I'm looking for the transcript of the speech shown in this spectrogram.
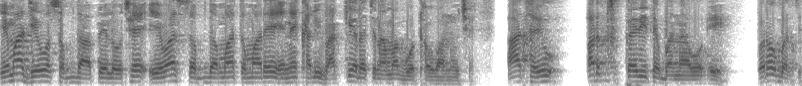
એમાં જેવો શબ્દ આપેલો છે, એવા શબ્દમાં તમારે એને ખાલી વાક્ય રચનામાં ગોઠવવાનું છે. આ થયું અર્થ કઈ રીતે બનાવો એ. બરોબર છે.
